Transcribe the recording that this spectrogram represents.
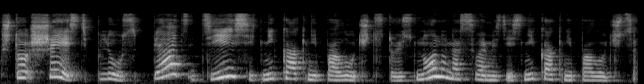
Что 6 плюс 5, 10 никак не получится. То есть 0 у нас с вами здесь никак не получится.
